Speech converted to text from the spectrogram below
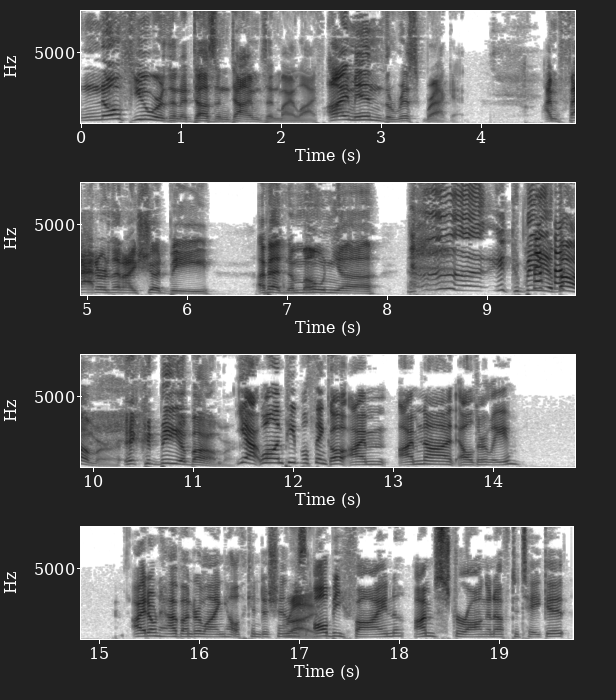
no fewer than a dozen times in my life. I'm in the risk bracket. I'm fatter than I should be. I've had pneumonia. It could be a bummer. It could be a bummer. Yeah, well, and people think, "Oh, I'm I'm not elderly. I don't have underlying health conditions. Right. I'll be fine. I'm strong enough to take it."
